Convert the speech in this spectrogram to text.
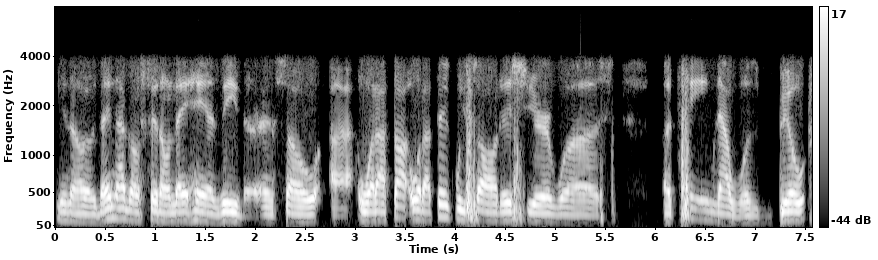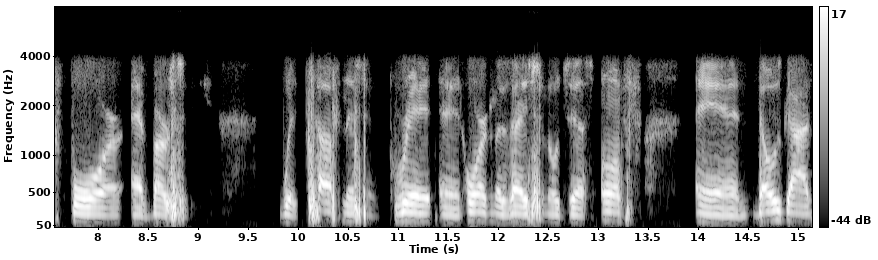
you know, they're not going to sit on their hands either. And so, uh, what I thought, what I think we saw this year was a team that was built for adversity with toughness and grit and organizational just oomph. And those guys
